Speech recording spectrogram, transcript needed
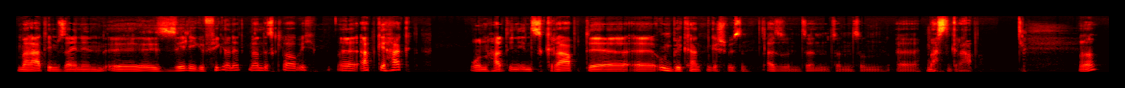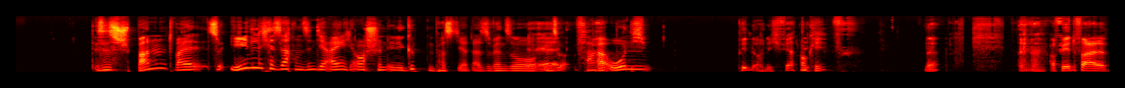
Man hat ihm seinen äh, selige Finger, nennt man das, glaube ich, äh, abgehackt und hat ihn ins Grab der äh, Unbekannten geschmissen. Also in so ein, so ein, so ein äh, Massengrab. Ja? Es ist spannend, weil so ähnliche Sachen sind ja eigentlich auch schon in Ägypten passiert. Also wenn so, Ja, wenn so Pharaonen. ich- Bin noch nicht fertig. Okay. Ne? Auf jeden Fall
